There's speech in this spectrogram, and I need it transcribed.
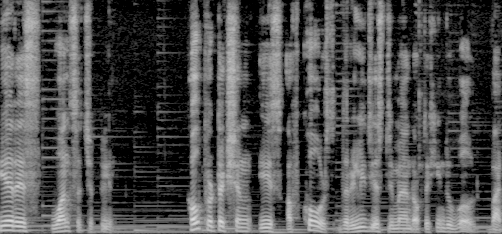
Here is one such appeal. Cow protection is, of course, the religious demand of the Hindu world, but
